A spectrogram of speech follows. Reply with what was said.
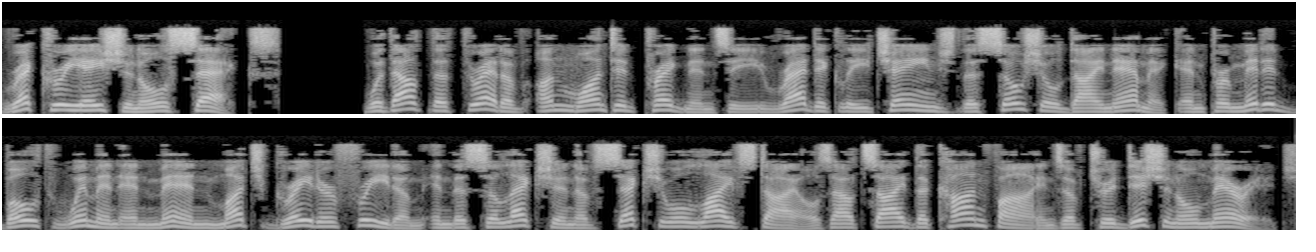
recreational sex without the threat of unwanted pregnancy radically changed the social dynamic and permitted both women and men much greater freedom in the selection of sexual lifestyles outside the confines of traditional marriage.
